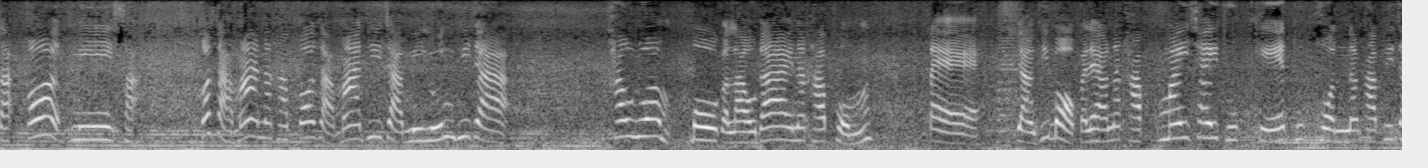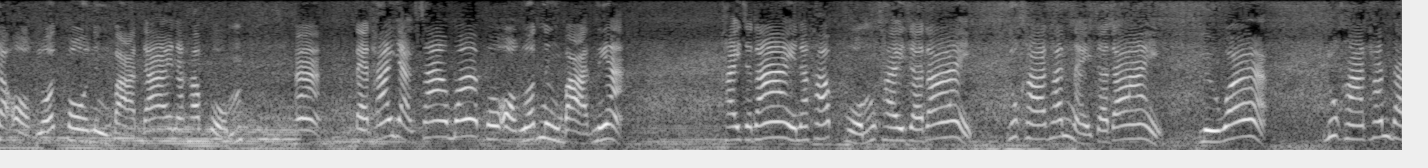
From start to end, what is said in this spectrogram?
จะก็มีก็สามารถนะครับก็สามารถที่จะมีลุ้นที่จะเข้าร่วมโปรกับเราได้นะครับผมแต่อย่างที่บอกไปแล้วนะครับ ไม่ใช่ทุกเคสทุกคนนะครับ ที่จะออกรถโปร1บาทได้นะครับผมอ่าแต่ถ้าอยากทราบว่าโปรออกรถ 1 บาทเนี่ย ใครจะได้นะครับ ผมใครจะได้ ลูกค้าท่านไหนจะได้ หรือว่าลูกค้าท่านใด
